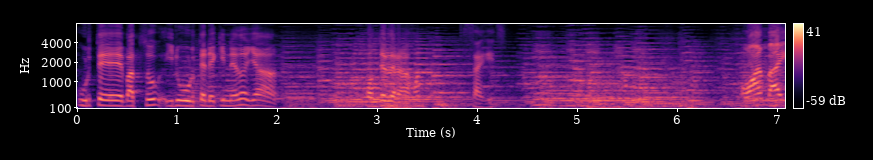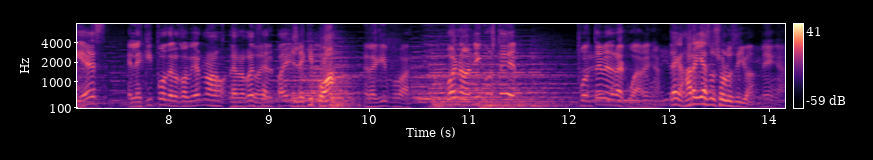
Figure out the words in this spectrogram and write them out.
urte batzuk, hiru urterekin edo, ja... Pontevedra joan. Zagit. Oan bai, ez? El equipo del gobierno, la vergüenza del país. El equipo A. El equipo A. Bueno, nik uste Pontevedrakoa, venga. Venga, jarri jaso soluzioa. Venga.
